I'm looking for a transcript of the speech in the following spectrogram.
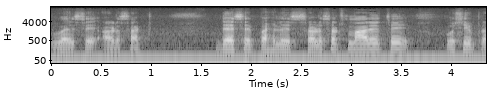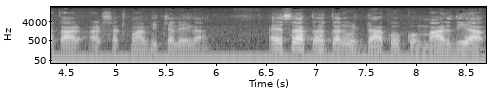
वैसे अड़सठ। जैसे पहले सड़सठ मारे थे, उसी प्रकार अड़सठवां भी चलेगा। ऐसा कहकर उस डाकू को मार दिया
